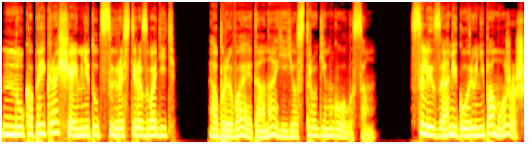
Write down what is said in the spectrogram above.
ну-ка прекращай мне тут сырости разводить», — обрывает она ее строгим голосом. «Слезами горю не поможешь.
